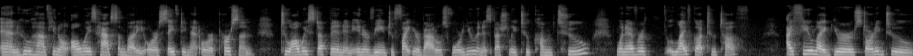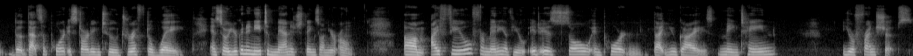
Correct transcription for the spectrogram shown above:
and who have, you know, always had somebody or a safety net or a person to always step in and intervene to fight your battles for you and especially to come to whenever life got too tough. I feel like you're starting to the, that support is starting to drift away. And so you're going to need to manage things on your own. Um, I feel for many of you, it is so important that you guys maintain your friendships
